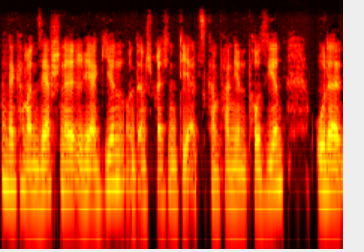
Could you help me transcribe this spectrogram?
Und dann kann man sehr schnell reagieren und entsprechend die Ads-Kampagnen pausieren oder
